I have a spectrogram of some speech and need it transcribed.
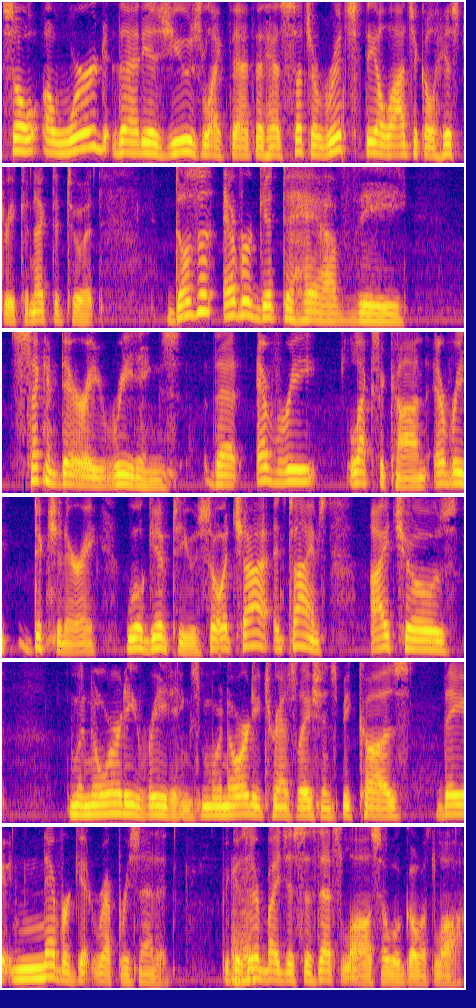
So, a word that is used like that, that has such a rich theological history connected to it, doesn't ever get to have the secondary readings that every lexicon, every dictionary will give to you. So, at, ch- at times, I chose minority readings, minority translations, because they never get represented. Because mm-hmm. everybody just says that's law, so we'll go with law.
